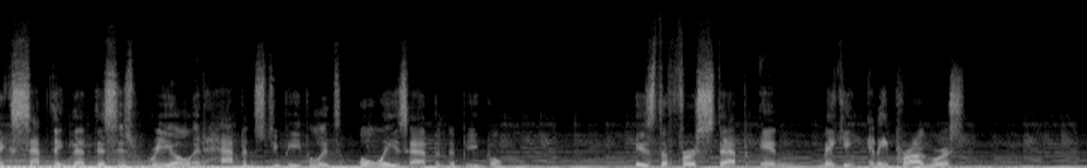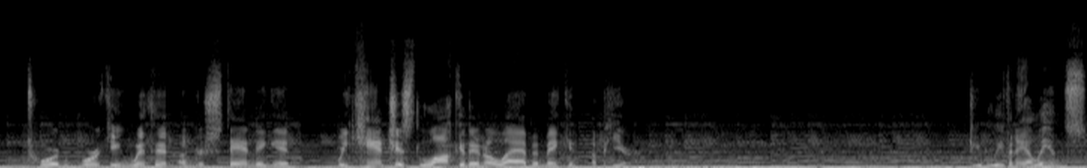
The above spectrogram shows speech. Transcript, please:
accepting that this is real, it happens to people, it's always happened to people, is the first step in making any progress toward working with it, understanding it. We can't just lock it in a lab and make it appear. Do you believe in aliens?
